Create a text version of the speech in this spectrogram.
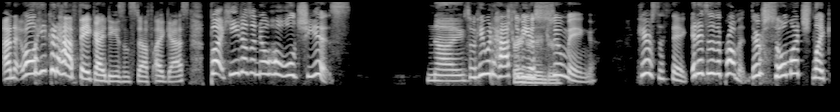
And well, he could have fake IDs and stuff, I guess, but he doesn't know how old she is. No. So he would have to be danger. assuming. Here's the thing. It is the problem. There's so much like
